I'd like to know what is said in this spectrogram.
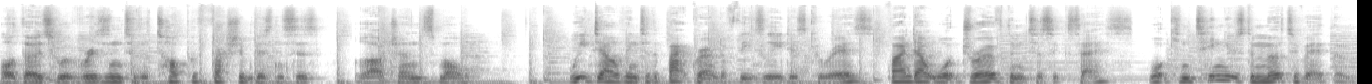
or those who have risen to the top of fashion businesses, large and small. We delve into the background of these leaders' careers, find out what drove them to success, what continues to motivate them,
